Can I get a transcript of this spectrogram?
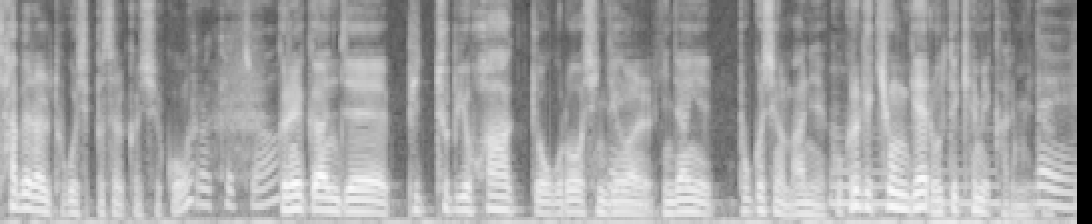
차별을 두고 싶었을 것이고, 그렇겠죠. 그러니까 이제 B2B 화학 쪽으로 신경을 굉장히 포커싱을 많이 했고 그렇게 키운 게 롯데케미칼입니다. 네.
